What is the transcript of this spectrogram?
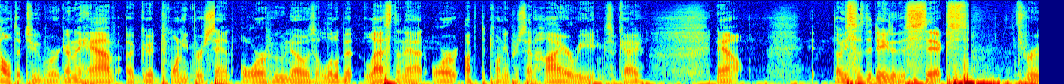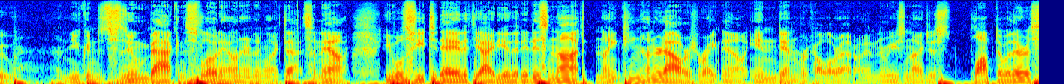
altitude, we're going to have a good 20%, or who knows, a little bit less than that, or up to 20% higher readings, okay? Now, this is the date of the 6th through and you can zoom back and slow down and everything like that. So now you will see today that the idea that it is not 1900 hours right now in Denver, Colorado. And the reason I just plopped over there is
